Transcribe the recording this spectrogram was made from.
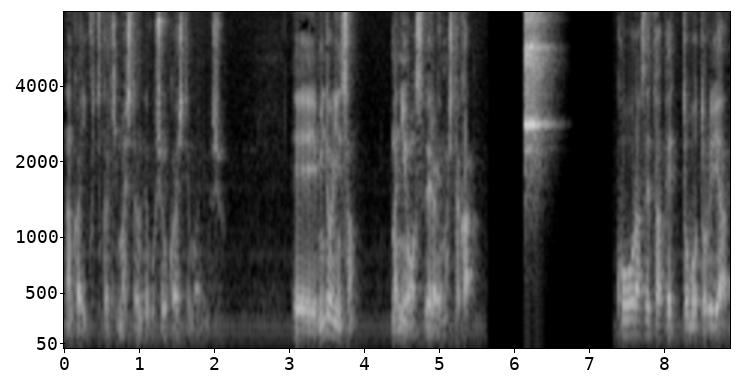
なんかいくつか来ましたのでご紹介してまいりましょう。えー、みどりんさん、何を忘れられましたか？凍らせたペットボトルや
